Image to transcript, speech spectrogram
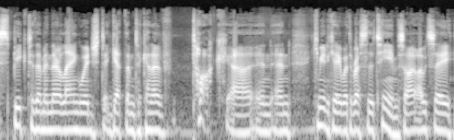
speak to them in their language to get them to kind of talk uh, and and communicate with the rest of the team. So I, I would say,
